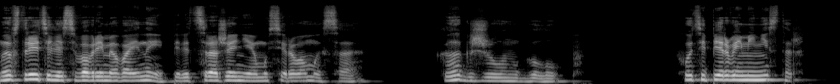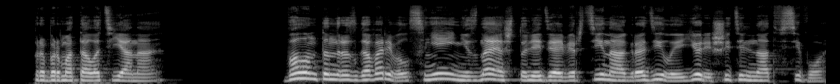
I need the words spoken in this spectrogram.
Мы встретились во время войны, перед сражением у Серого мыса. Как же он глуп. Хоть и первый министр, пробормотала Тьяна. Валентон разговаривал с ней, не зная, что леди Авертина оградила ее решительно от всего.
